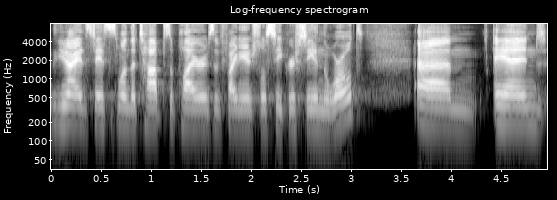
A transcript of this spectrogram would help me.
the United States is one of the top suppliers of financial secrecy in the world. Um, and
